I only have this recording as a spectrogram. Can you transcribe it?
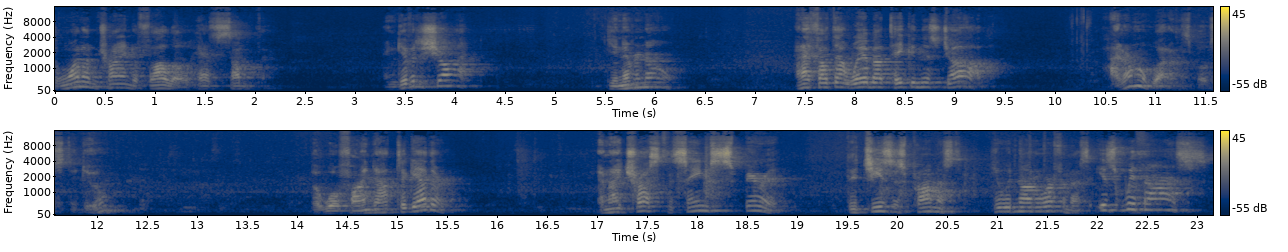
the one I'm trying to follow has something. And give it a shot. You never know. And I felt that way about taking this job. I don't know what I'm supposed to do. But we'll find out together. And I trust the same spirit that Jesus promised he would not orphan us is with us,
